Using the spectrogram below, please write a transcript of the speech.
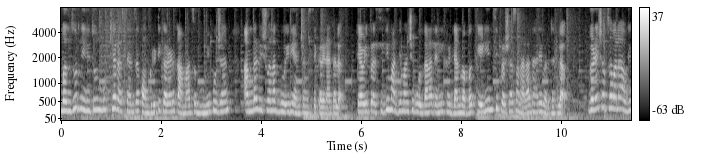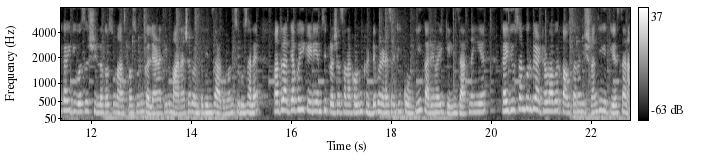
मंजूर निधीतून मुख्य रस्त्यांचं काँक्रिटीकरण कामाचं भूमिपूजन आमदार विश्वनाथ भोईर यांच्या हस्ते करण्यात आलं. त्यावेळी प्रसिद्धी माध्यमांशी बोलताना त्यांनी खड्ड्यांबाबत केडीएमसी प्रशासनाला धारेवर धरलं. गणेशोत्सवाला अवघे काही दिवसच शिल्लक असून आजपासून कल्याणातील मानाच्या गणपतींचं आगमन सुरू झालंय. मात्र अद्यापही केडीएमसी प्रशासनाकडून खड्डे भरण्यासाठी कोणतीही कार्यवाही केली जात नाहीये. काही दिवसांपूर्वी आठवडाभर पावसानं विश्रांती घेतली असताना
